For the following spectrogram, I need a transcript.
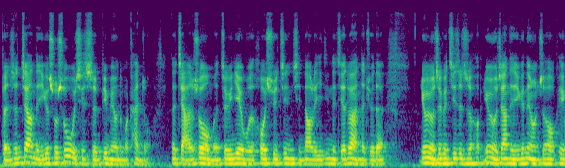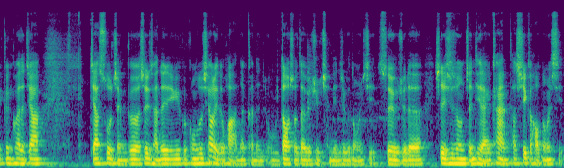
本身这样的一个输出物，其实并没有那么看重。那假如说我们这个业务的后续进行到了一定的阶段，那觉得拥有这个机制之后，拥有这样的一个内容之后，可以更快的加。加速整个设计团队的一个工作效率的话，那可能我们到时候再会去沉淀这个东西。所以我觉得设计师从整体来看，它是一个好东西，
